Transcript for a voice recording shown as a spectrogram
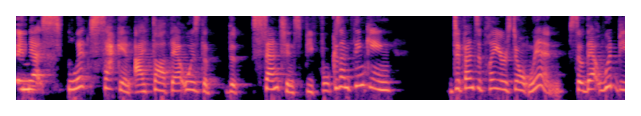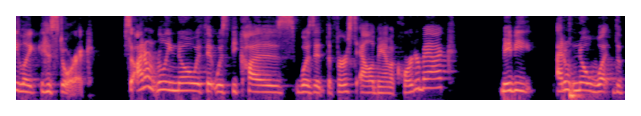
in that split second, I thought that was the, the sentence before, cause I'm thinking defensive players don't win. So that would be like historic. So I don't really know if it was because, was it the first Alabama quarterback? Maybe, I don't know what the,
